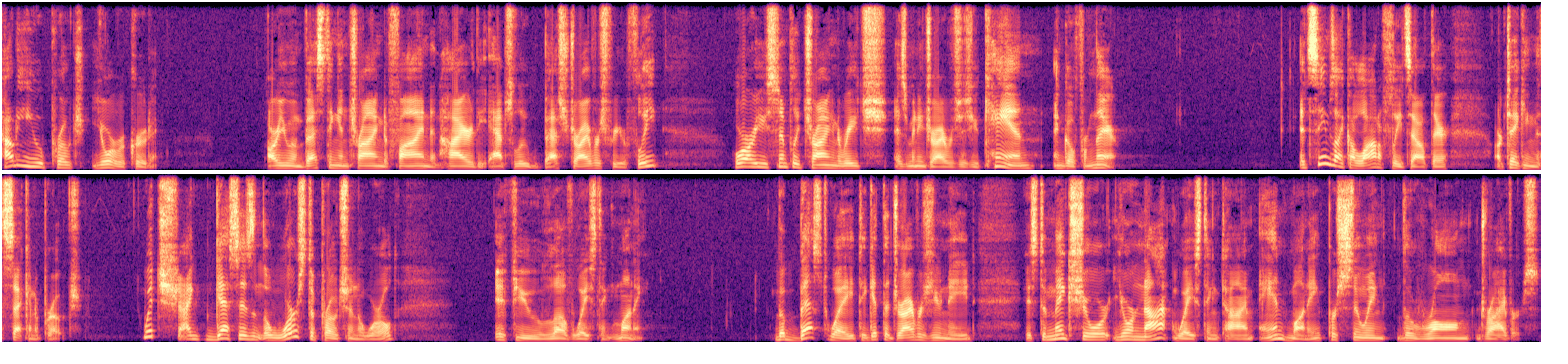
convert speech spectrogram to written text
How do you approach your recruiting? Are you investing in trying to find and hire the absolute best drivers for your fleet? Or are you simply trying to reach as many drivers as you can and go from there? It seems like a lot of fleets out there are taking the second approach, which I guess isn't the worst approach in the world if you love wasting money. The best way to get the drivers you need is to make sure you're not wasting time and money pursuing the wrong drivers.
